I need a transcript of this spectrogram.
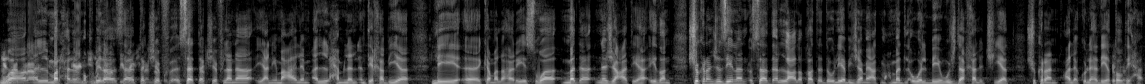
من والمرحلة يعني المقبلة ستكشف ستكشف لنا يعني معالم الحملة الانتخابية لكمالا هاريس ومدى نجاعتها أيضا. شكرا جزيلا أستاذ العلاقات الدولية بجامعة محمد الأول بوجدة خالد شيات. شكرا على كل هذه التوضيحات.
